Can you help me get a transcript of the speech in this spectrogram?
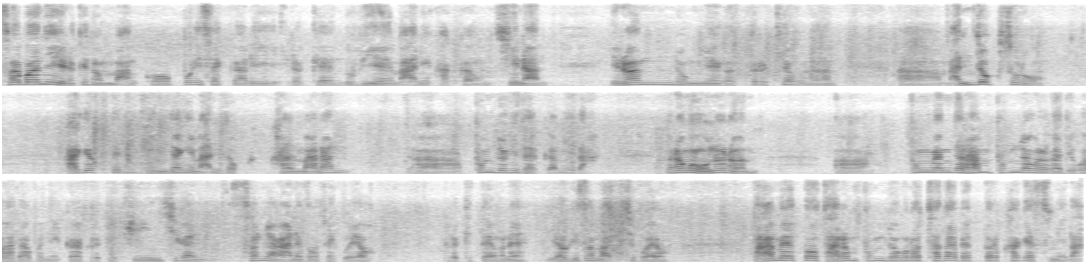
서반이 이렇게 좀 많고 뿌리 색깔이 이렇게 누비에 많이 가까운 진한 이런 종류의 것들을 키워보면은 아, 만족스러운 가격 대비 굉장히 만족할 만한 아, 품종이 될 겁니다. 그러면 오늘은 어, 풍명들 한 품종을 가지고 하다 보니까 그렇게 긴 시간 설명 안 해도 되고요. 그렇기 때문에 여기서 마치고요. 다음에 또 다른 품종으로 찾아뵙도록 하겠습니다.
